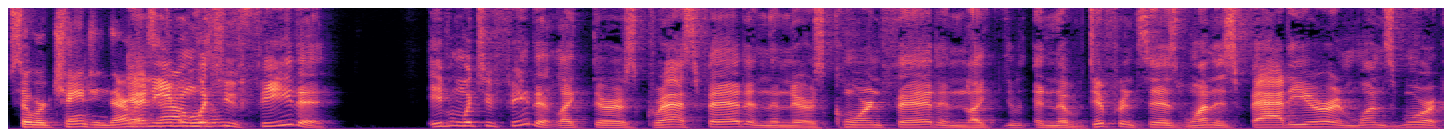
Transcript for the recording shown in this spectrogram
So we're changing their and even what you feed it even what you feed it like there's grass fed and then there's corn fed and like and the difference is one is fattier and one's more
